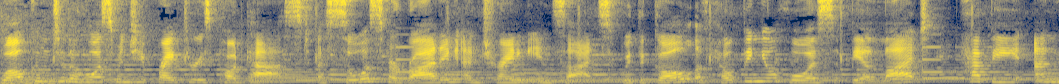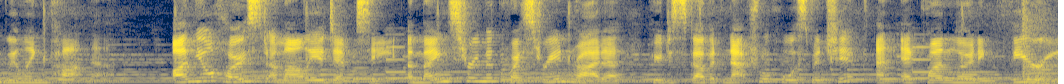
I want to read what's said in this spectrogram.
Welcome to the Horsemanship Breakthroughs podcast, a source for riding and training insights with the goal of helping your horse be a light, happy, and willing partner. I'm your host, Amalia Dempsey, a mainstream equestrian rider who discovered natural horsemanship and equine learning theory,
